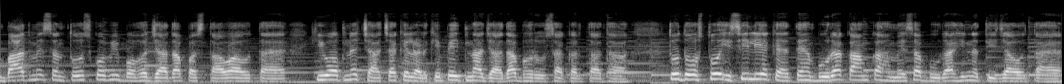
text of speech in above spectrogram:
बाद में संतोष को भी बहुत ज़्यादा पछतावा होता है कि वो अपने चाचा के लड़के पे इतना ज़्यादा भरोसा करता था। तो दोस्तों, इसीलिए कहते हैं, बुरा काम का हमेशा बुरा ही नतीजा होता है।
